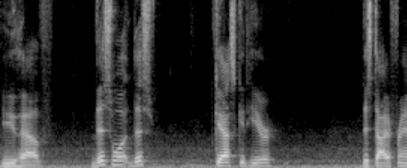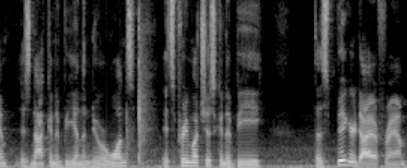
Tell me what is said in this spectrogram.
You have this one, this gasket here this diaphragm is not going to be in the newer ones. It's pretty much just going to be this bigger diaphragm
